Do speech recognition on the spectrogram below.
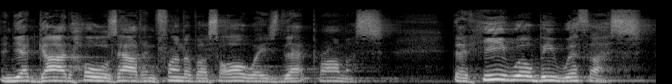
And yet, God holds out in front of us always that promise that He will be with us.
